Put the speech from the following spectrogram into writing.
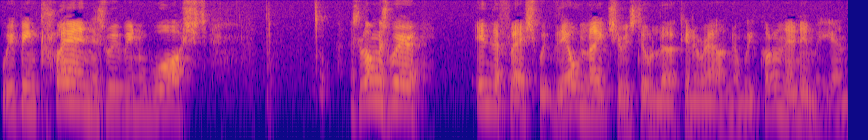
We've been cleansed, we've been washed. As long as we're in the flesh, we, the old nature is still lurking around, and we've got an enemy, and,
